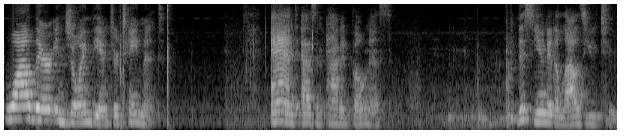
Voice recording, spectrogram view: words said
while they're enjoying the entertainment. And as an added bonus, This unit allows you to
